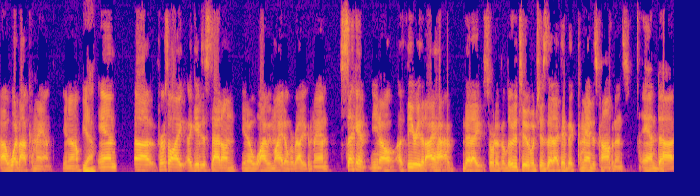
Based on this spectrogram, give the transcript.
uh, what about command? You know? Yeah. And uh, first of all, I, I gave you the stat on you know why we might overvalue command. Second, you know, a theory that I have that I sort of alluded to, which is that I think that command is confidence. And, uh,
